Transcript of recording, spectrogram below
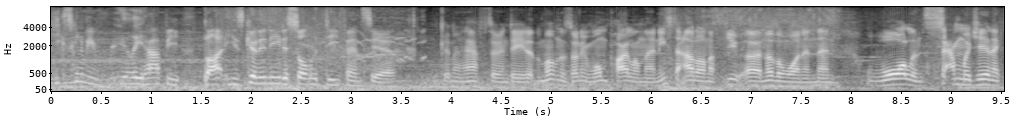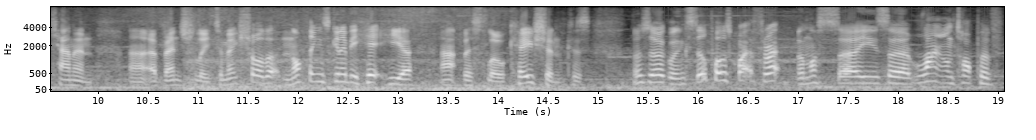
He's going to be really happy, but he's going to need a solid defense here. Gonna have to indeed. At the moment, there's only one pylon there. Needs to add on a few, uh, another one, and then wall and sandwich in a cannon uh, eventually to make sure that nothing's gonna be hit here at this location. Because those Zerglings still pose quite a threat unless uh, he's uh, right on top of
